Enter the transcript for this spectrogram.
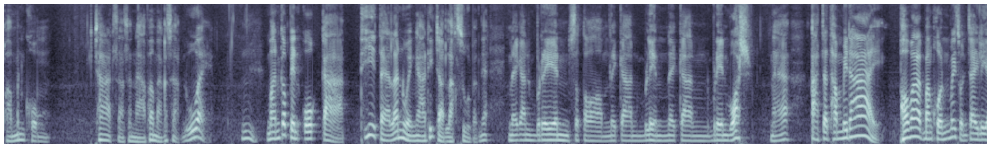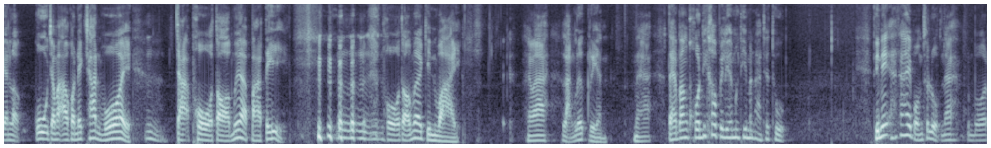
ความมั่นคง ชาติศาสนาพระมหากษัตริย์ด้วย มันก็เป็นโอกาสที่แต่ละหน่วยงานที่จัดหลักสูตรแบบเนี้ยในการเบรนสตอมในการเบรนในการเบรนวอชนะฮะอาจจะทำไม่ได้ เพราะว่าบางคนไม่สนใจเรียนหรอก กูจะมาเอาคอนเน็ชันโว้ยจะโผล่ต่อเมื่อปาร์ตี้โผล่ต่อเมื่อกินไวน์ใช่ไหมหลังเลิกเรียนนะฮะแต่บางคนที่เข้าไปเรียนบางทีมันอาจจะถูก ทีนี้ถ้าให้ผมสรุปนะ คุณโบ๊ท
